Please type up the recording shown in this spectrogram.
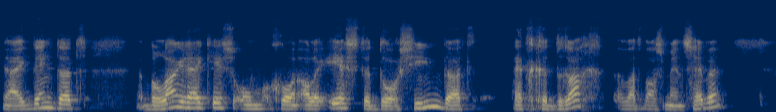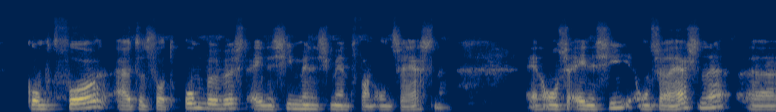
Ja, ik denk dat belangrijk is om gewoon allereerst te doorzien dat het gedrag wat we als mens hebben, komt voor uit een soort onbewust energiemanagement van onze hersenen. En onze energie, onze hersenen uh,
